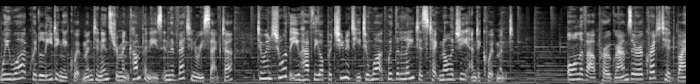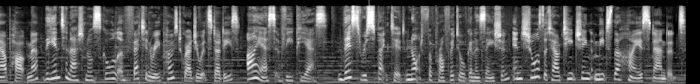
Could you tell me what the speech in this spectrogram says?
We work with leading equipment and instrument companies in the veterinary sector to ensure that you have the opportunity to work with the latest technology and equipment. All of our programs are accredited by our partner, the International School of Veterinary Postgraduate Studies, ISVPS. This respected not-for-profit organization ensures that our teaching meets the highest standards.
